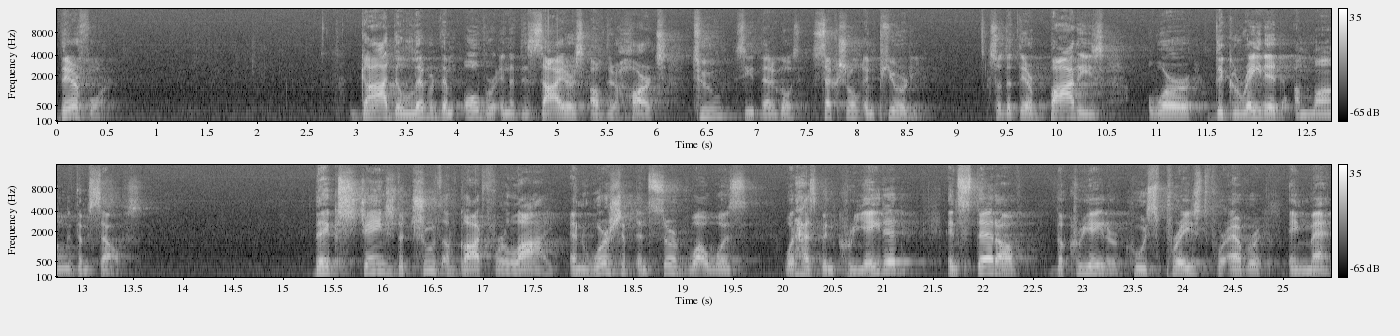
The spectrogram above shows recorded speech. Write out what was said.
Therefore, God delivered them over in the desires of their hearts to, see, there it goes, sexual impurity, so that their bodies were degraded among themselves. They exchanged the truth of God for a lie and worshiped and served what was what has been created instead of the creator who is praised forever. Amen.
